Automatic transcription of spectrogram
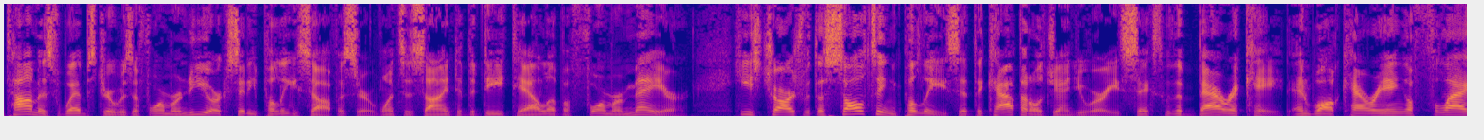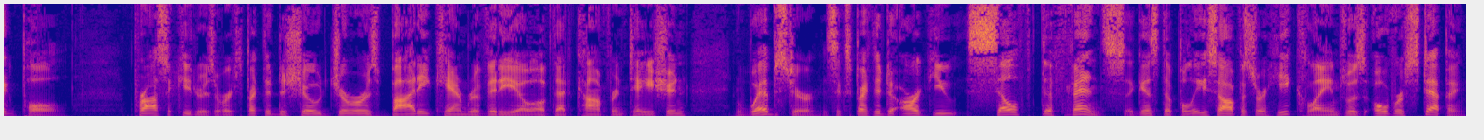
Thomas Webster was a former New York City police officer, once assigned to the detail of a former mayor. He's charged with assaulting police at the Capitol January 6th with a barricade and while carrying a flagpole. Prosecutors are expected to show jurors body camera video of that confrontation Webster is expected to argue self defense against a police officer he claims was overstepping.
